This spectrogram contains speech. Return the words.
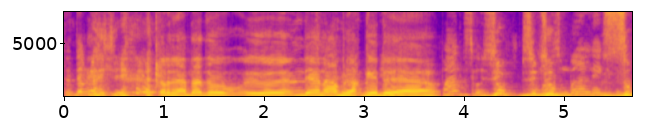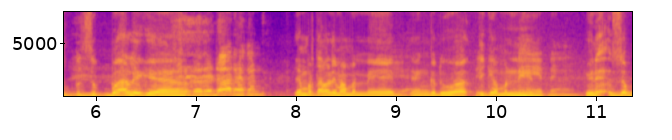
Tetap lucu ya. Ternyata tuh dia nabrak gitu ya. Pantes kok zup zup, langsung balik. Zup zup balik ya. Darah-darah kan Yang pertama lima menit, Iya. yang kedua tiga menit. menit, ya. Ini zup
